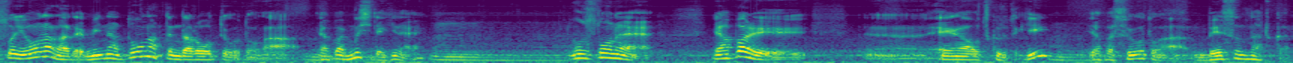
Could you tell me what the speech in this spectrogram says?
そう世の中でみんなどうなってんだろうっていうことがやっぱり無視できない、うん、そうするとねやっぱり、うん、映画を作る時、うん、やっぱりそういうことがベースになるから、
